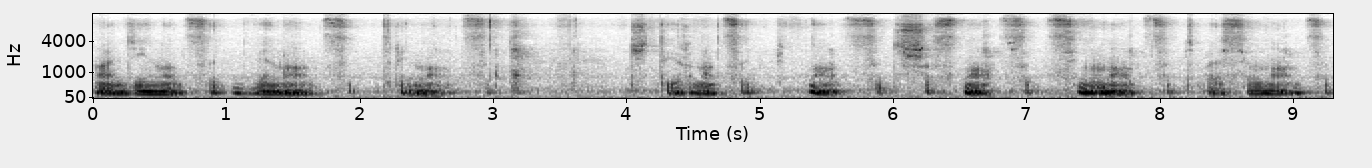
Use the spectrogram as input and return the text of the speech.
одиннадцать, двенадцать, тринадцать, четырнадцать, пятнадцать, шестнадцать, семнадцать, восемнадцать,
